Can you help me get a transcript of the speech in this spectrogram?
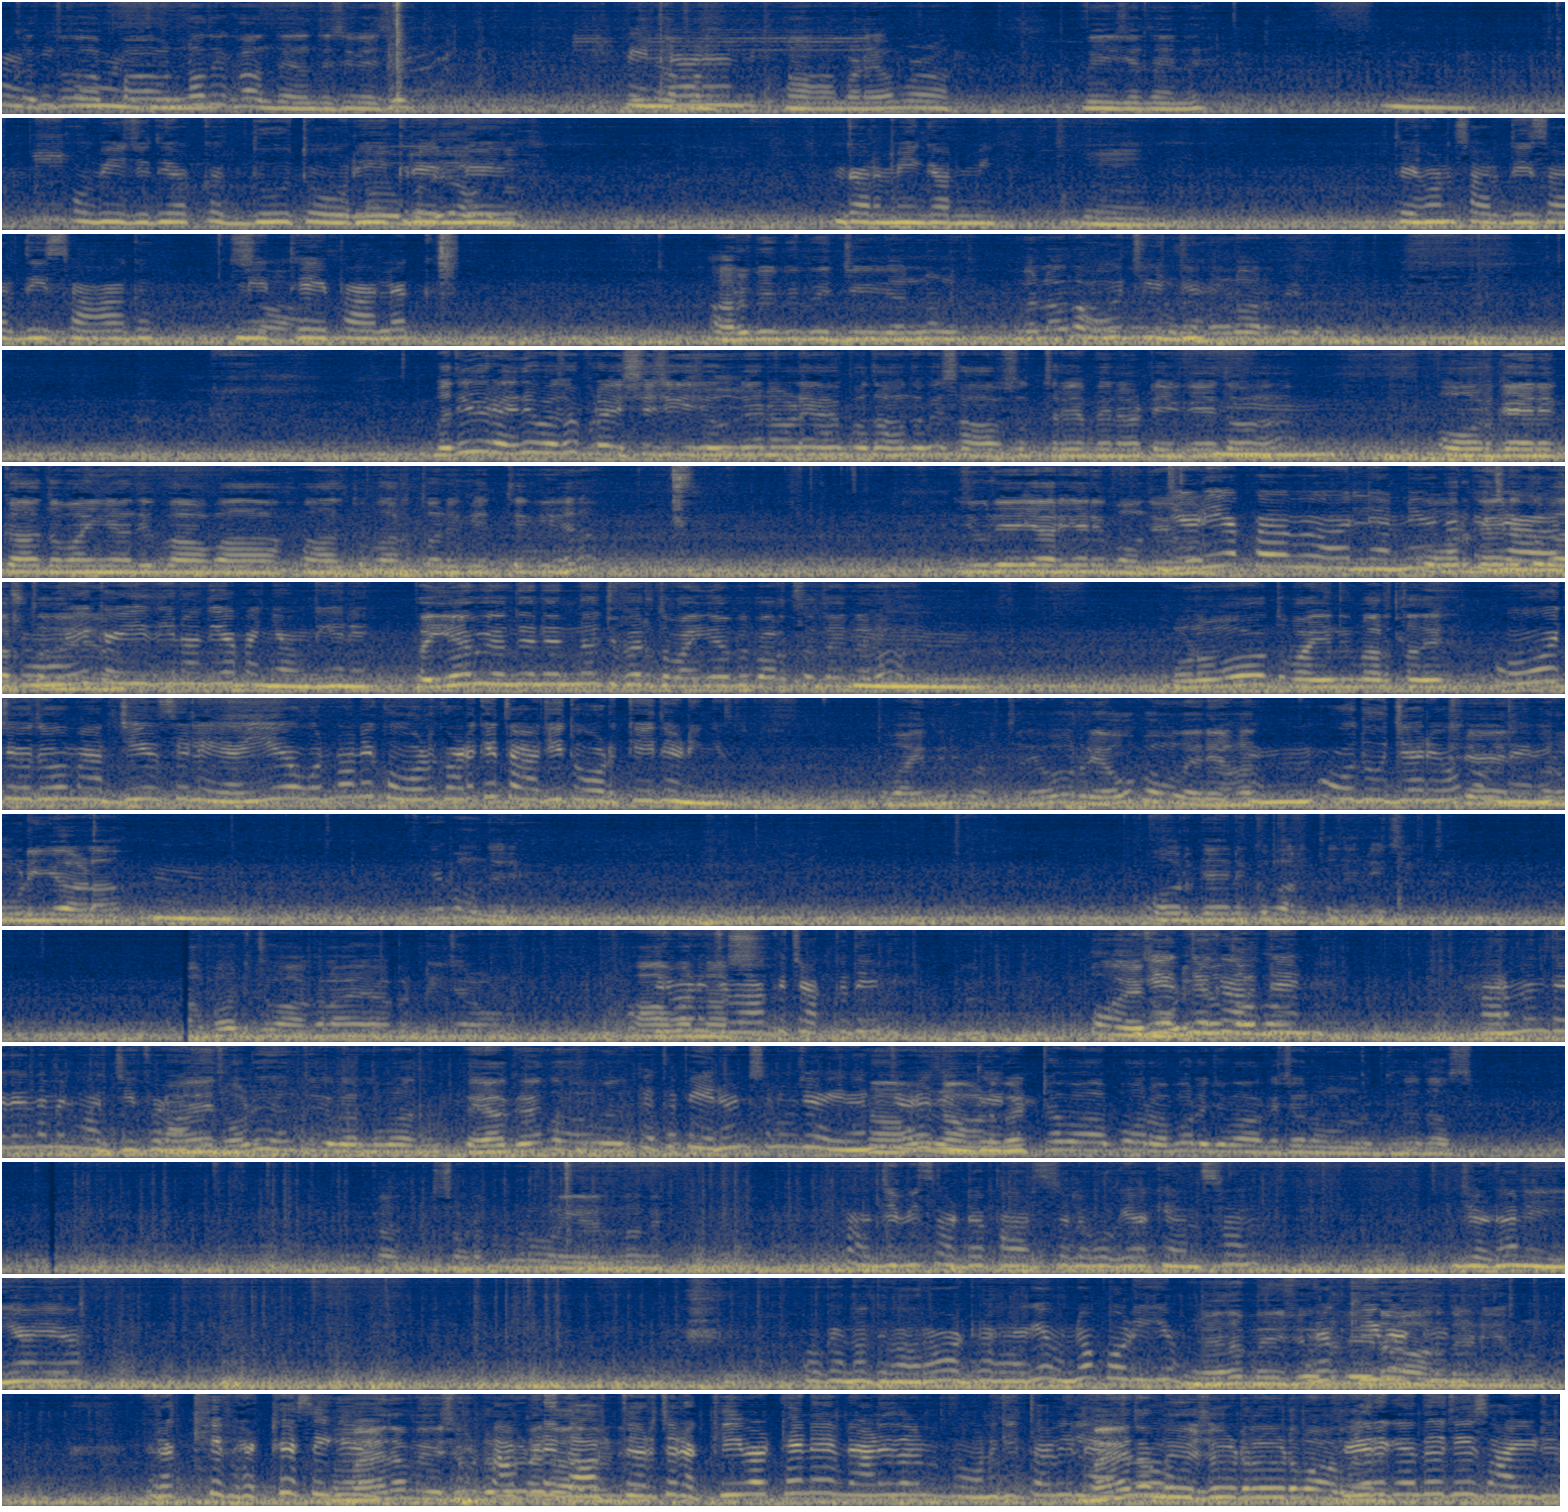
ਕਦੋਂ ਆਪਾਂ ਉਹਨਾਂ ਦੇ ਖਾਂਦੇ ਹੁੰਦੇ ਸੀ ਵੈਸੇ। ਪਿੰਡ ਹਾਂ ਬਣਿਆ ਬਣਾ ਬੀਜਦੇ ਨੇ। ਹਮ, ਉਹ ਬੀਜਦੇ ਆ ਕੱਦੂ ਤੋਰੀ ਕਰੇਲੇ। ਗਰਮੀ ਗਰਮੀ। ਹੂੰ। ਤੇ ਹੁਣ ਸਰਦੀ ਸਰਦੀ ਸਾਗ ਮੇਥੇ ਪਾਲਕ। ਅਰਬੀ ਵੀ ਬੀਜੀ ਇਹਨਾਂ ਨੇ। ਮੈਨੂੰ ਲੱਗਦਾ ਉਹ ਚੀਜ਼ਾਂ। ਹੁਣ ਅਰਬੀ ਹੋ ਵਧੀਆ ਰਹਿੰਦੀ ਵੈਸੇ ਫਰੈਸ਼ ਚੀਜ਼ ਹੁੰਦੀ ਹੈ, ਨਾਲੇ ਇਹ ਪਤਾ ਹੁੰਦਾ ਵੀ ਸਾਫ਼ ਸੁਥਰੇ ਬਿਨਾਂ ਟੀਕੇ ਤੋਂ ਆਰਗੈਨਿਕ ਆ ਦਵਾਈਆਂ ਦੀ ਵਾਵਾ ਫਾਲਤੂ ਵਰਤੋਂ ਨਹੀਂ ਕੀਤੀ ਗਈ ਹੈ ਨਾ ਯੂਰੀਆ ਜਾਰੀਆਂ ਨਹੀਂ ਪਾਉਂਦੇ ਉਹ। ਜਿਹੜੀ ਆਪਾਂ ਲੈਣੇ ਆ ਨਾ Organic ਬਾਜ਼ਾਰ ਚੋਂ ਵਰਤਦੇ ਇਹ ਨੇ। ਕਈ ਦਿਨਾਂ ਦੀਆਂ ਪਈਆਂ ਹੁੰਦੀਆਂ ਨੇ। ਪਈਆਂ ਵੀ ਹੁੰਦੀਆਂ ਨੇ ਇਹਨਾਂ 'ਚ ਫਿਰ ਦਵਾਈਆਂ ਵੀ ਵਰਤਦੇ ਨੇ ਨਾ। ਹਮ, ਹੁਣ ਉਹ ਦਵਾਈ ਨਹੀਂ ਵਰਤਦੇ। ਉਹ ਜਦੋਂ ਮਰਜ਼ੀ ਅਸੀਂ ਲੈ ਆਈਏ ਉਹਨਾਂ ਨੇ ਕੋਲ ਖੜ ਕੇ ਤਾਜ਼ੀ ਤੋੜ ਕੇ ਹੀ ਦੇਣੀ ਆ। ਦਵਾਈ ਵੀ ਨਹੀਂ ਵਰਤਦੇ ਉਹ ਰਿਓ ਪਾਉਂਦੇ ਨੇ ਆਹ। ਹਮ, ਉਹ ਦੂਜਾ ਰਿਓ ਪਾਉਂਦੇ ਨੇ। ਰੂੜੀ ਵਾਲਾ। ਹਮ, ਇਹ ਪਾਉਂਦੇ ਨੇ। ਆਰਗੈਨਿਕ ਵਰਤਦੇ ਨੇ ਚੀਜ਼ਾਂ। ਆਫਰ ਜਵਾਕ ਲਾਇਆ ਗੱਡੀ ਚਲਾਉਣ। ਫਿਰ ਆਪ ਹੁਣ ਨਸ ਜਵਾਕ ਚੱਕਦੇ ਨੇ। ਆਏ ਜਿੱਦ ਥੋੜੀ ਕਰਦੇ ਨੇ। ਹਰਮਨ ਤੇ ਕਹਿੰਦਾ ਮੈਨੂੰ ਅੱਜ ਹੀ ਫੜਾ ਆਏ ਥੋੜੀ ਹੁੰਦੀ ਹੈ ਗੱਲਬਾਤ। ਪਿਆ ਕਹਿੰਦਾ ਹੋਵੇ ਇਹ ਤਾਂ ਪੇਰੈਂਟਸ ਨੂੰ ਚਾਹੀਦਾ ਨਾ ਹਾਂ ਜਿਹੜੇ ਉਹ ਨਾਲ ਦਿੰਦੇ ਨੇ। ਬੈਠਾ ਵਾ ਭੋਰਾ ਭੋਰਾ ਜਵਾਕ ਚਲਾਉਣ ਲੱਗਿਆ ਦੱਸ। ਤਾਂ ਸੜਕ ਬਣਾਉਣੀ ਹੈ ਇਹਨਾਂ ਨੇ। ਅੱਜ ਵੀ ਸਾਡਾ ਪਾਰਸਲ ਹੋ ਗਿਆ ਕੈਨਸਲ ਜਿਹੜਾ ਨਹੀਂ ਆਇਆ। ਉਹ ਕਹਿੰਦਾ ਦੁਬਾਰਾ ਆਰਡਰ ਹੈਗੇ ਉਹਨਾਂ ਕੋਲ ਹੀ ਆ। ਮੈਂ ਤਾਂ ਮੇਸ਼ੋ ਰੱਖੀ ਡਿਲੀਟ ਮਾਰ ਬੈਠੇ ਨੇ। ਦੇਣੀ ਆ ਹੁਣ। ਰੱਖੀ ਬੈਠੇ ਸੀਗੇ। ਮੈਂ ਤਾਂ ਮੇਸ਼ੋ ਡਿਲੀਟ ਆਪਣੇ ਕਰ ਦੇਣੀ ਦਫ਼ਤਰ 'ਚ ਰੱਖੀ ਬੈਠੇ ਨੇ ਨਾਲੇ ਸਾਨੂੰ ਫੋਨ ਕੀਤਾ ਵੀ ਲੈ ਮੈਂ ਤਾਂ ਜਾਓ। ਮੇਸ਼ੋ ਡਿਲੀਟ ਮਾਰ ਫਿਰ ਦੇਣੀ ਕਹਿੰਦੇ ਜੀ ਸਾਈਡ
